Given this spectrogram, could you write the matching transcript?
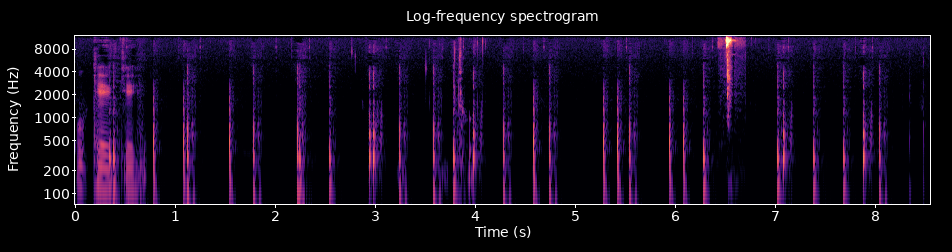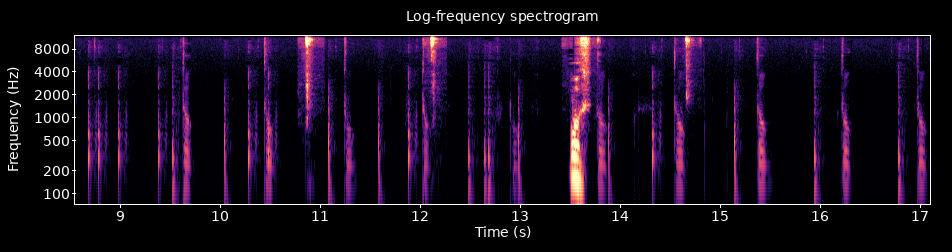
오케이 오케이 오. 똑똑똑똑똑똑똑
